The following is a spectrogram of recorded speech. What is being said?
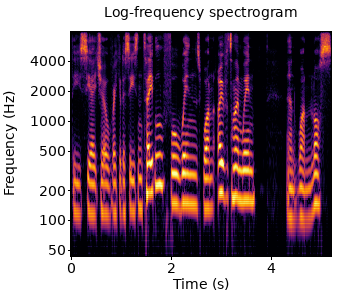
the CHL regular season table, four wins, one overtime win, and one loss.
